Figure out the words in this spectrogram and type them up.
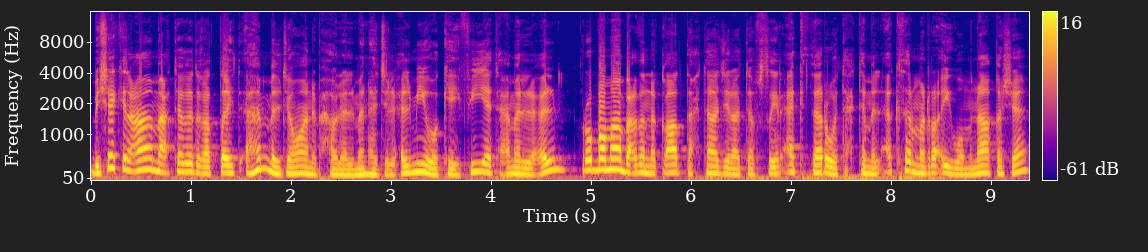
بشكل عام أعتقد غطيت أهم الجوانب حول المنهج العلمي وكيفية عمل العلم ربما بعض النقاط تحتاج إلى تفصيل أكثر وتحتمل أكثر من رأي ومناقشة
